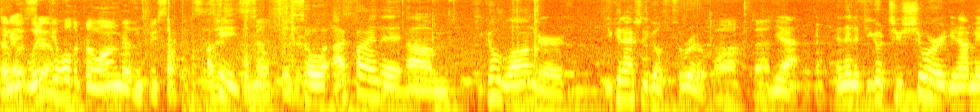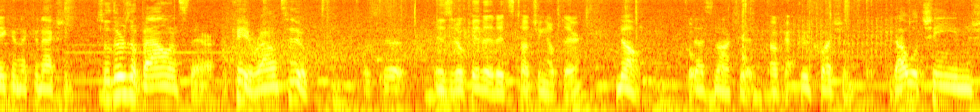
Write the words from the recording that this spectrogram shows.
And Okay. what, what so, if you hold it for longer than three seconds? Is Okay, it so, so I find that um, if you go longer, you can actually go through. Oh, bad. Yeah. Okay. And then if you go too short, you're not making the connection. So there's a balance there. Okay, round two. Let's do it. Is it okay that it's touching up there? No, Cool. that's not good. Okay. Good question. That will change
